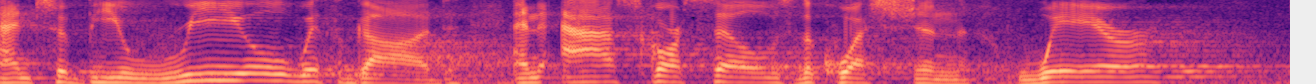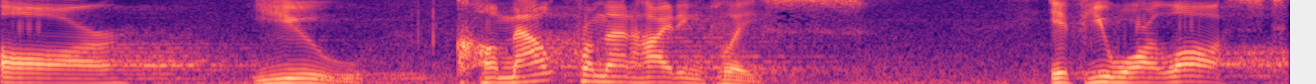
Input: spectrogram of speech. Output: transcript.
and to be real with God and ask ourselves the question, Where are you? Come out from that hiding place. If you are lost,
